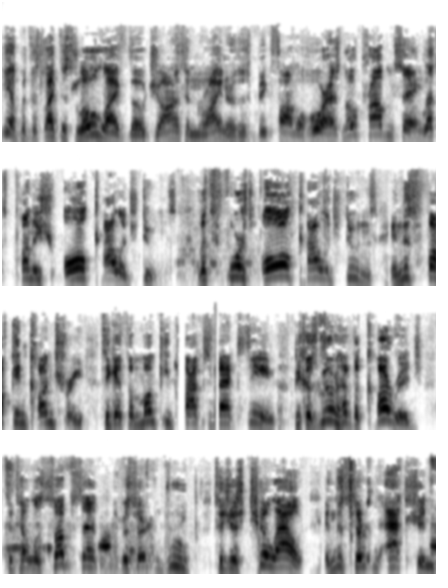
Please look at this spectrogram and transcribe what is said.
Yeah, but it's like this low life though, Jonathan Reiner, this big pharma whore, has no problem saying, let's punish all college students. Let's force all college students in this fucking country to get the monkeypox vaccine because we don't have the courage to tell a subset of a certain group to just chill out in this certain action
